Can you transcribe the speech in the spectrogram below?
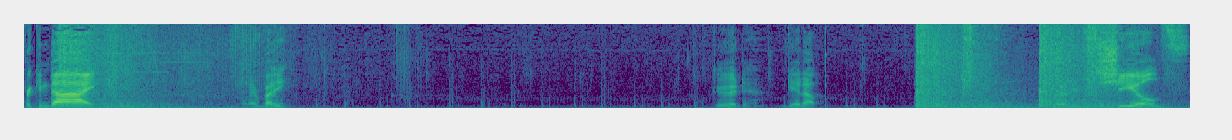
Freaking die! Everybody? Good. Get up. Shields?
